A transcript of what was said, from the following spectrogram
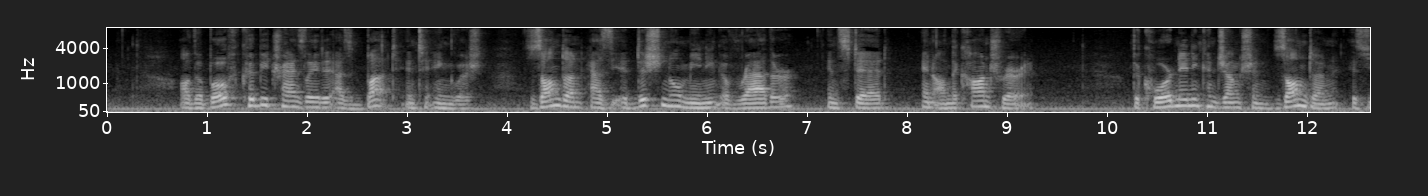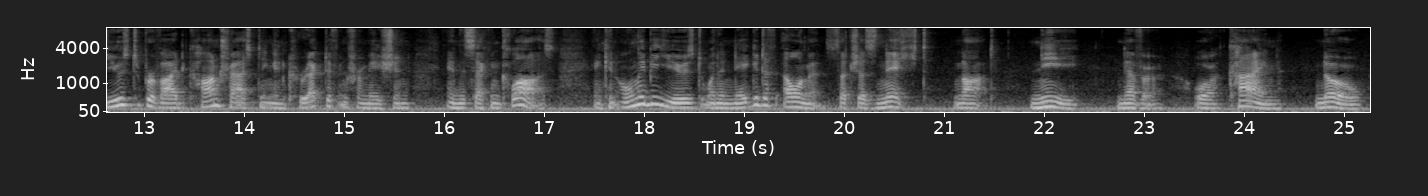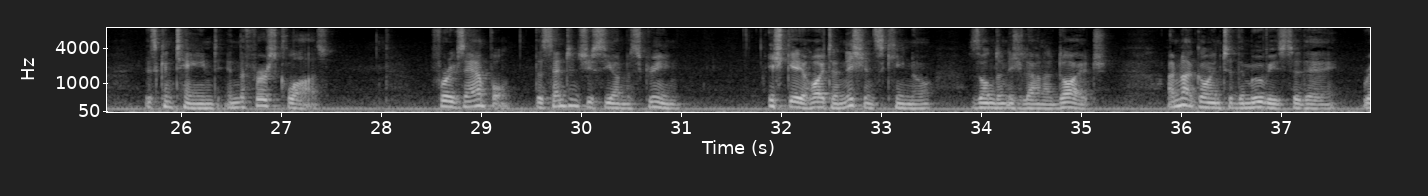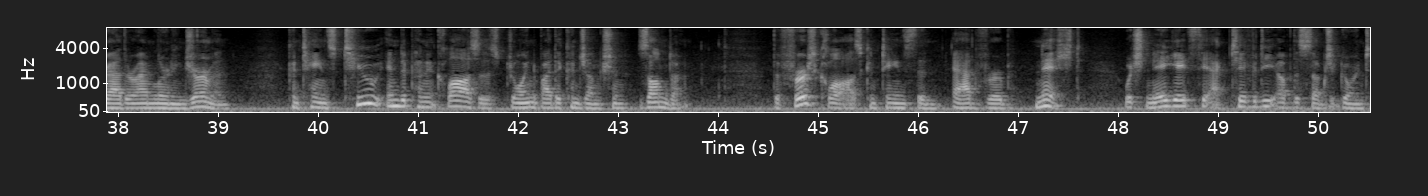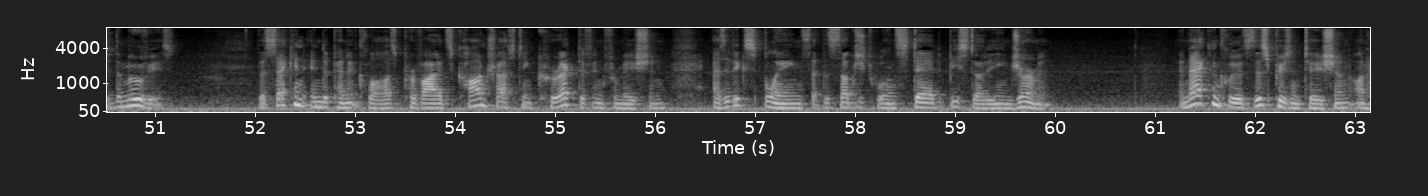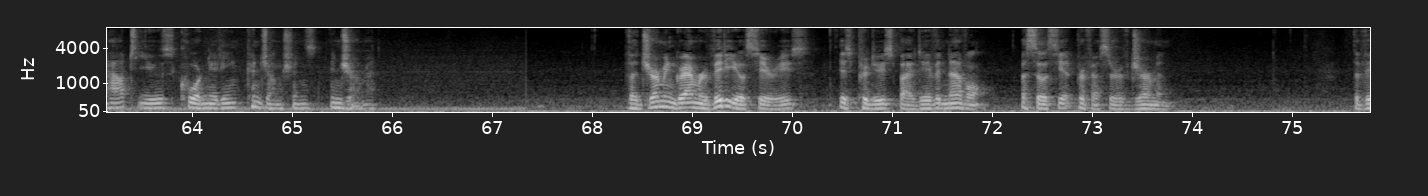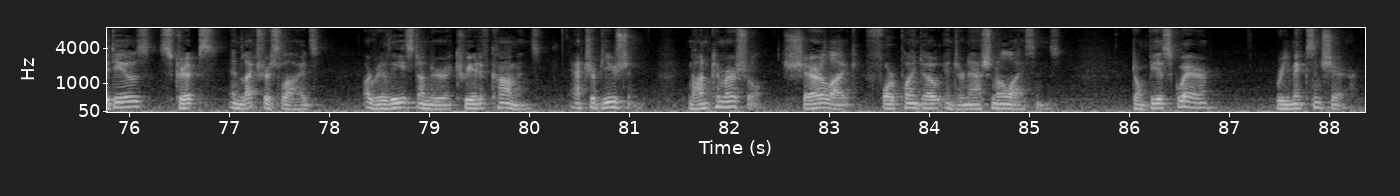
Although both could be translated as but into English, sondern has the additional meaning of rather, instead, and on the contrary. The coordinating conjunction sondern is used to provide contrasting and corrective information in the second clause and can only be used when a negative element such as nicht, not, nie, never, or kein, no, is contained in the first clause. For example, the sentence you see on the screen, Ich gehe heute nicht ins Kino, sondern ich lerne Deutsch, I'm not going to the movies today, rather I'm learning German, contains two independent clauses joined by the conjunction sondern. The first clause contains the adverb nicht, which negates the activity of the subject going to the movies. The second independent clause provides contrasting corrective information as it explains that the subject will instead be studying German. And that concludes this presentation on how to use coordinating conjunctions in German. The German Grammar video series is produced by David Neville, Associate Professor of German. The videos, scripts, and lecture slides are released under a Creative Commons Attribution, Non-Commercial, Share Alike 4.0 International License. Don't be a square, remix and share.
